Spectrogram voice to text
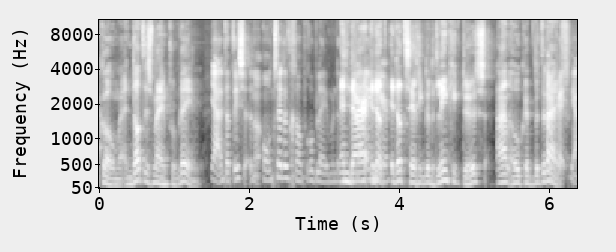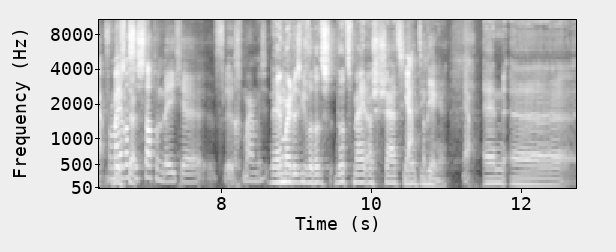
komen. En dat is mijn probleem. Ja, dat is een ontzettend groot probleem. dat En, daar, en dat, en zeg ik, dat link ik dus aan ook het bedrijf. Ja, voor mij Dus was de stap een beetje vlug. Maar Nee, maar dus in ieder geval, dat is, dat is mijn associatie Ja, met die dingen. Ja. En eh,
